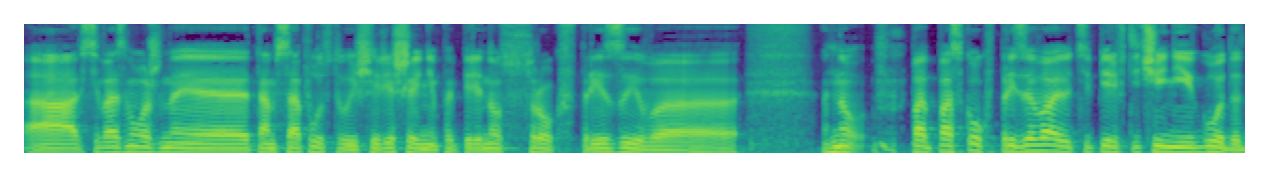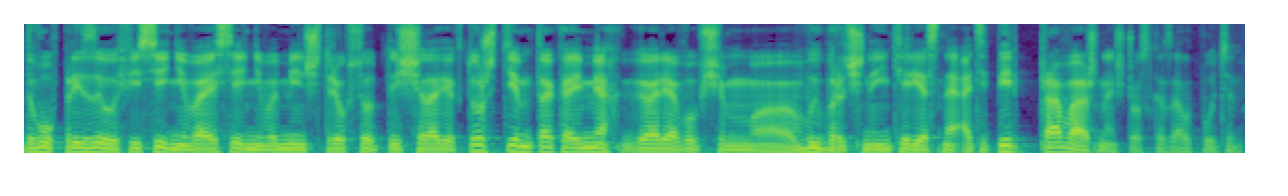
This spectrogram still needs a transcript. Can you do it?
А всевозможные там сопутствующие решения по переносу переносу сроков призыва ну, по поскольку призывают теперь в течение года двух призывов весеннего и осеннего меньше 300 тысяч человек, тоже тема такая, мягко говоря, в общем, э, выборочная, интересная. А теперь про важное, что сказал Путин.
